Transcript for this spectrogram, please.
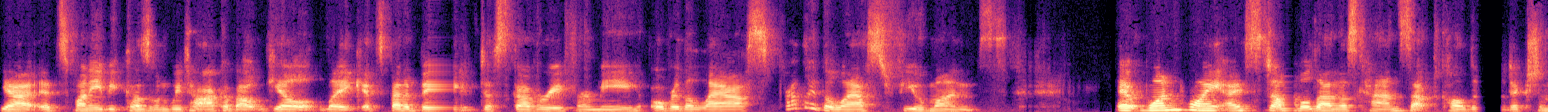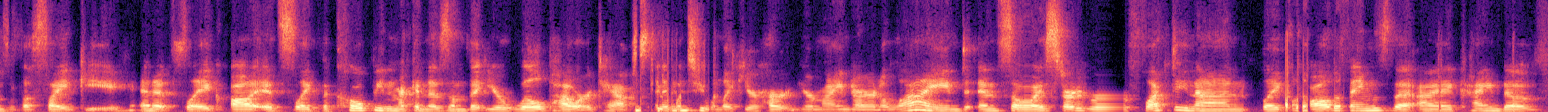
yeah it's funny because when we talk about guilt like it's been a big discovery for me over the last probably the last few months at one point i stumbled on this concept called addictions of the psyche and it's like uh, it's like the coping mechanism that your willpower taps into when like your heart and your mind aren't aligned. And so i started reflecting on like all the things that i kind of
